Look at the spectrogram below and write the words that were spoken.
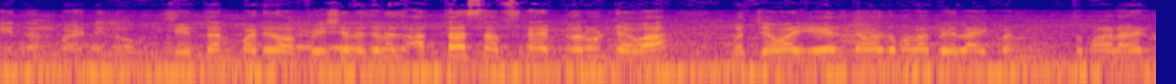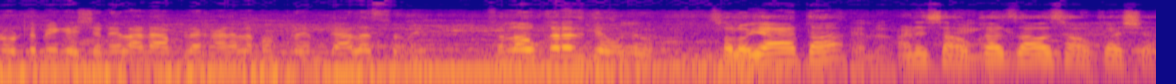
Ketan Patil office Ketan Patil official channel आत्ताच सबस्क्राईब करून ठेवा. मग जेव्हा येईल तेव्हा तुम्हाला बेल ऐकून तुम्हाला डायरेक्ट नोटिफिकेशन येईल आणि आपल्या गाण्याला पण प्रेम द्यालच तुम्ही. तर लवकरच घेऊन येऊ. चलो या आता आणि सावकाश जावं सावकाश या.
